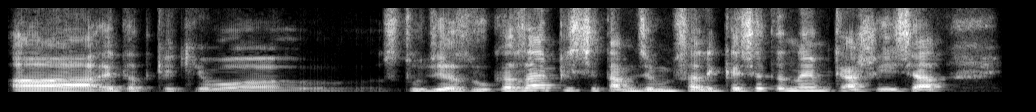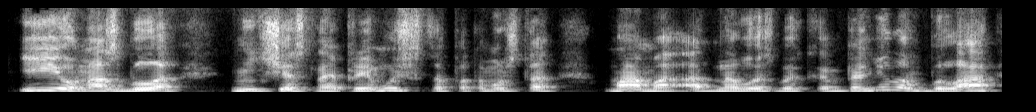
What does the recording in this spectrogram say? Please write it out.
э, этот, как его, студия звукозаписи, там, где мы писали кассеты на МК-60, и у нас было нечестное преимущество, потому что мама одного из моих компаньонов была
